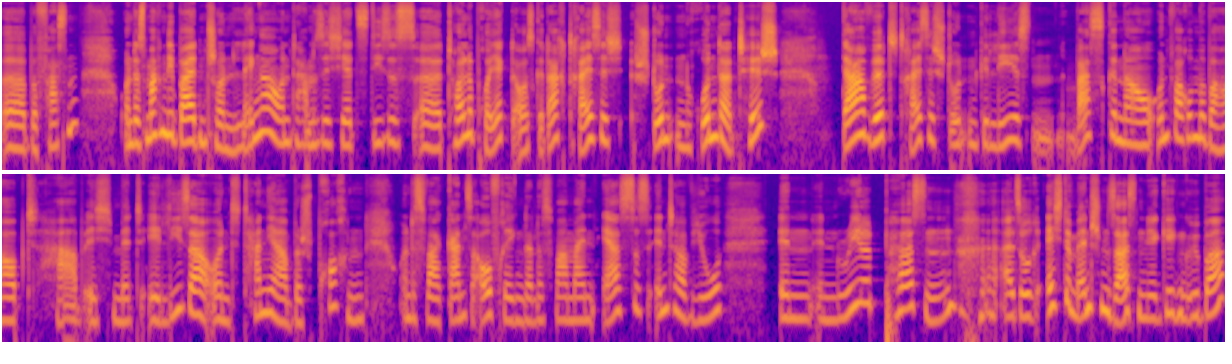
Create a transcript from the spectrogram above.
äh, befassen. Und das machen die beiden schon länger und haben sich jetzt dieses äh, tolle Projekt ausgedacht, 30 Stunden runder Tisch. Da wird 30 Stunden gelesen. Was genau und warum überhaupt habe ich mit Elisa und Tanja besprochen. Und es war ganz aufregend, denn das war mein erstes Interview in, in real person, also echte Menschen saßen mir gegenüber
